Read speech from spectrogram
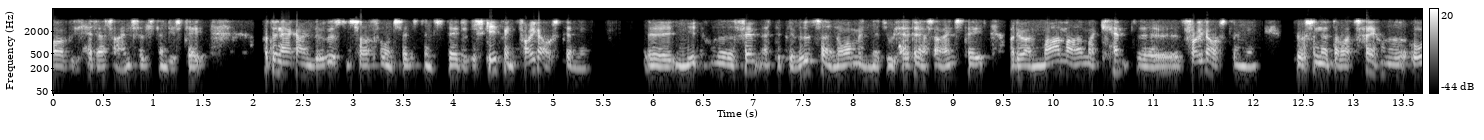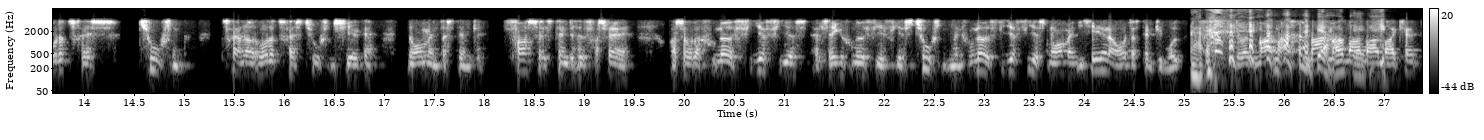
og ville have deres egen selvstændige stat. Og den her gang lykkedes det så at få en selvstændig stat, og det skete ved en folkeafstemning øh, i 1905, at det blev vedtaget af nordmændene, at de ville have deres egen stat. Og det var en meget, meget markant øh, folkeafstemning. Det var sådan, at der var 368.000 368.000 cirka nordmænd, der stemte for selvstændighed fra Sverige, og så var der 184, altså ikke 184.000, men 184 nordmænd i hele Norge, der stemte imod. Det var et meget, meget, meget, meget, meget, meget, meget, meget kendt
